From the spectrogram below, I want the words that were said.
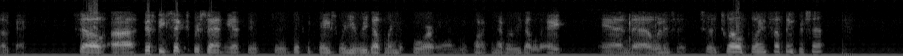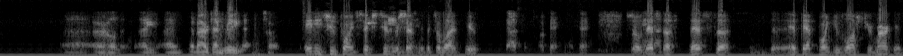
Okay. So uh, 56% if it's uh, just a case where you're redoubling to four and the opponent can never redouble to eight. And uh, what is it? So 12 point something percent? or hold it. I, I have a hard time reading that. I'm sorry. 82.62% if it's a live cube. Gotcha. Okay. Okay. So that's the, that's the, the, at that point, you've lost your market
